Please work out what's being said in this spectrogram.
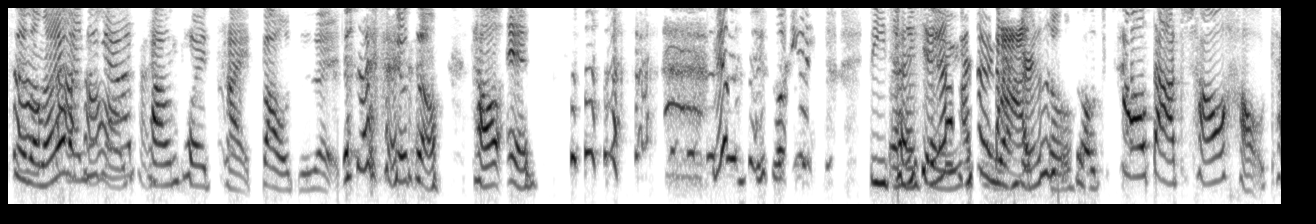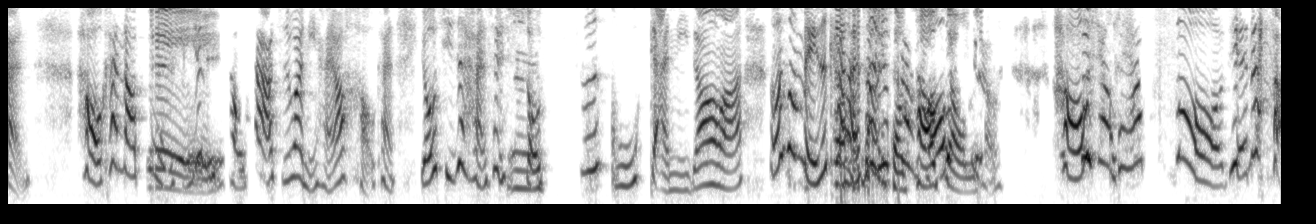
超大，然就给超好他看。长腿踩爆之类的，就这种超 M。你说，因为李对承贤跟韩韩胜宇两个人都是大手超大、超好看，好看到不行。因为你对手大之外，你还要好看，尤其是韩胜手之骨感，你知道吗？然后说每次看对韩胜宇就手超屌的想好想被他揍！天哪，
